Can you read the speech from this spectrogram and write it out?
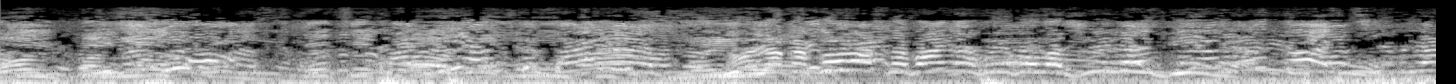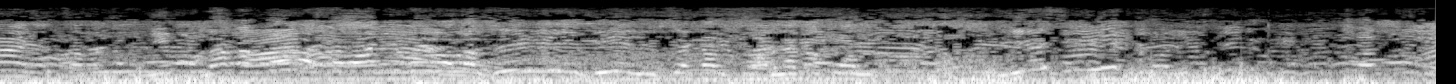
Он ТЦК. А на каком основании вы его ложили и били? На каком основании вы его ложили и били все концы? На каком? Есть видео, есть видео, где вы его ложили. На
